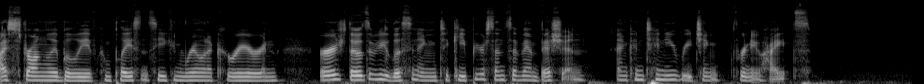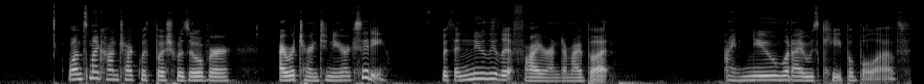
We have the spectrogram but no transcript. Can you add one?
I strongly believe complacency can ruin a career and urge those of you listening to keep your sense of ambition and continue reaching for new heights. Once my contract with Busch was over, I returned to New York City with a newly lit fire under my butt. I knew what I was capable of,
